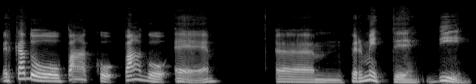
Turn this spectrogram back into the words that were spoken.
Mercato Paco Pago è ehm, permette di,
